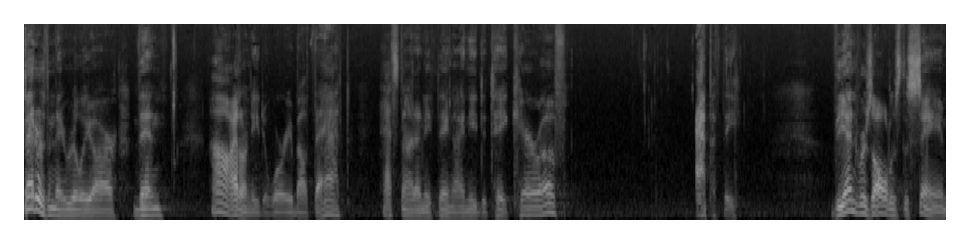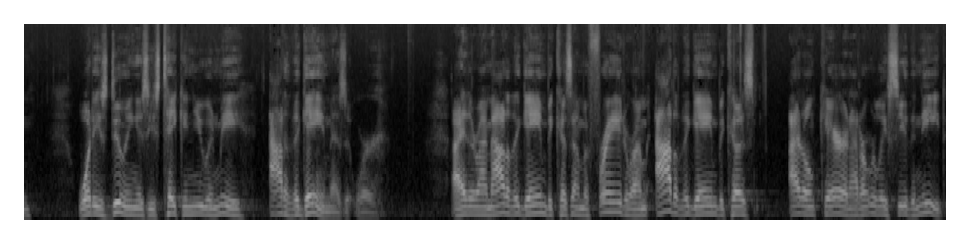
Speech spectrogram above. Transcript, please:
better than they really are, then, oh, I don't need to worry about that. That's not anything I need to take care of. Apathy. The end result is the same. What he's doing is he's taking you and me out of the game, as it were. Either I'm out of the game because I'm afraid, or I'm out of the game because I don't care and I don't really see the need.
